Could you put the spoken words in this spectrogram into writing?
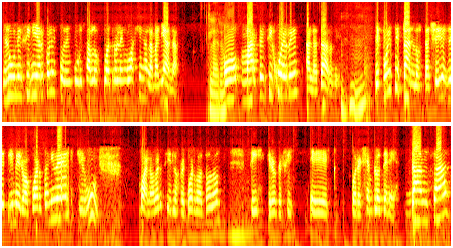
lunes y miércoles pueden cursar los cuatro lenguajes a la mañana Claro. o martes y jueves a la tarde. Después están los talleres de primero a cuarto nivel, que uff, bueno, a ver si los recuerdo a todos. Sí, creo que sí. Eh, por ejemplo, tenés danza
